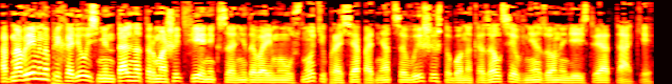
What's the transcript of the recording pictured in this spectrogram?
Одновременно приходилось ментально тормошить Феникса, не давая ему уснуть и прося подняться выше, чтобы он оказался вне зоны действия атаки.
